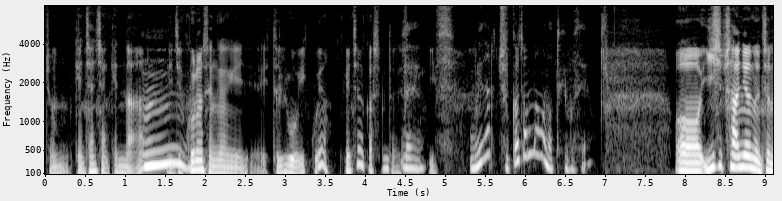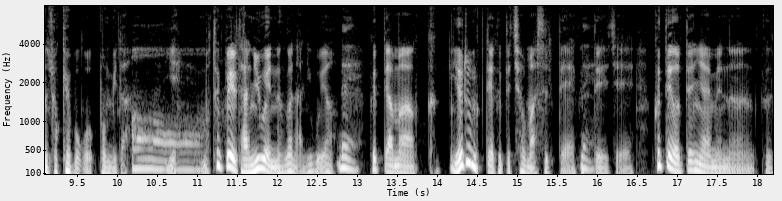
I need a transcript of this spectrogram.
좀 괜찮지 않겠나 음. 이제 그런 생각이 들고 있고요. 괜찮을 것 같습니다. 그래서 네. 예. 우리나라 주가 전망은 어떻게 보세요? 어 24년은 저는 좋게 보고 봅니다. 어. 예. 뭐 특별히 다른 이유가 있는 건 아니고요. 네. 그때 아마 그 여름 때 그때 처음 왔을 때 그때 네. 이제 그때 어땠냐면은 그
